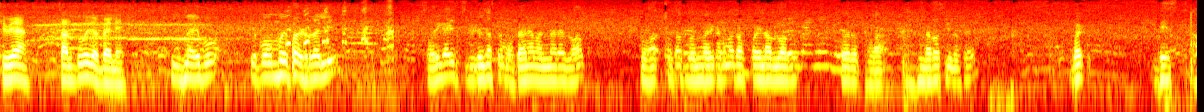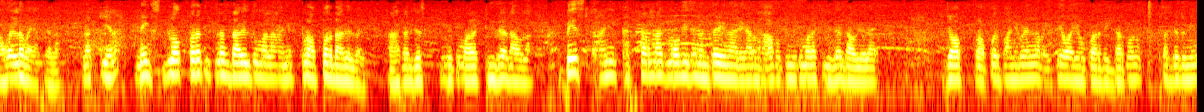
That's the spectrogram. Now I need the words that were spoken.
शिव्या. चालतो का पहिले. नाही भाऊ ते मुंबई पडून राहिली. सॉरी काही व्हिडिओ जास्त मोठा नाही बनणार आहे ब्लॉग थोडा छोटाच बनणार आहे कारण माझा पहिला ब्लॉग आहे तर थोडा नर्वस फील होतोय. बट बेस्ट आवडलं पाहिजे आपल्याला. नक्की आहे ना? नेक्स्ट ब्लॉग परत इथलाच दावेल तुम्हाला आणि प्रॉपर दावेल पाहिजे हा तर जस्ट मी तुम्हाला टीजर दावला. बेस्ट आणि खतरनाक ब्लॉग याच्या नंतर येणार आहे कारण हा मी तुम्हाला टीजर दावलेला आहे. जॉब प्रॉपर पाणी पडेल ना पाहिजे तेव्हा येऊ परत एकदा. पण सध्या तुम्ही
